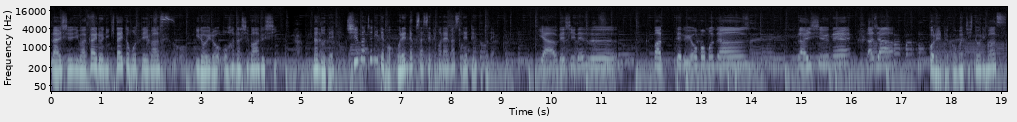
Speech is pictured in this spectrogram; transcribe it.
来週にはカイロに行きたいと思っています。いろいろお話もあるし。なので週末にでもご連絡させてもらいますね。ということで。いやー嬉しいです。待ってるよももちゃん。来週ね。ラジャー。ご連絡お待ちしております。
